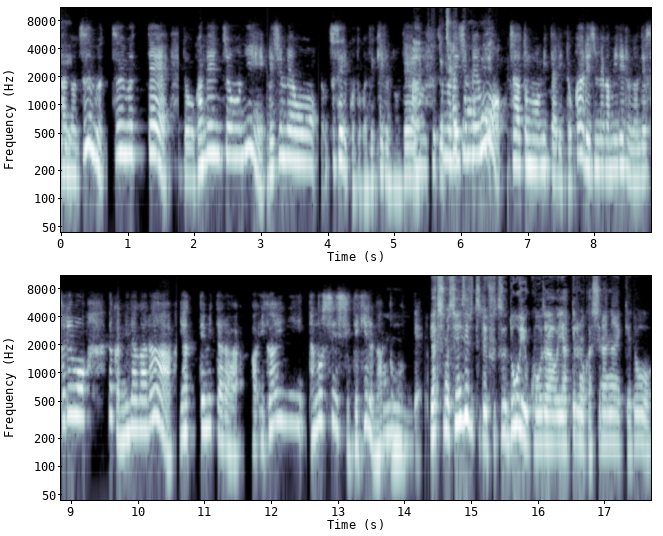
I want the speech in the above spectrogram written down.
あの、ズーム、ズームって、画面上にレジュメを映せることができるので、そのレジュメを、チャートも見たりとか、レジュメが見れるので、それをなんか見ながらやってみたら、あ、意外に楽しいし、できるなと思って。うん、私も占星術で普通どういう講座をやってるのか知らないけど、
